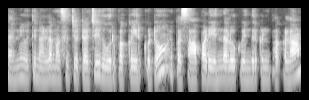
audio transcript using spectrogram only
தண்ணி ஊற்றி நல்லா மசிச்சு விட்டாச்சு. இது ஒரு பக்கம் இருக்கட்டும். இப்போ சாப்பாடு எந்த அளவுக்கு வெந்திருக்குன்னு பார்க்கலாம்.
